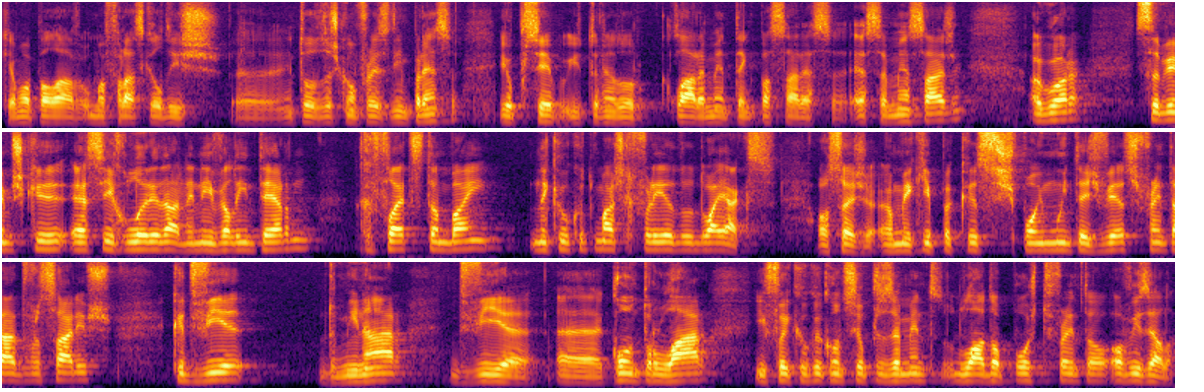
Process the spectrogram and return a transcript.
que é uma palavra, uma frase que ele diz eh, em todas as conferências de imprensa, eu percebo e o treinador claramente tem que passar essa, essa mensagem. Agora, sabemos que essa irregularidade a nível interno reflete-se também naquilo que o Tomás referia do, do Ajax. Ou seja, é uma equipa que se expõe muitas vezes frente a adversários que devia dominar, devia eh, controlar, e foi aquilo que aconteceu precisamente do lado oposto frente ao, ao Vizela.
